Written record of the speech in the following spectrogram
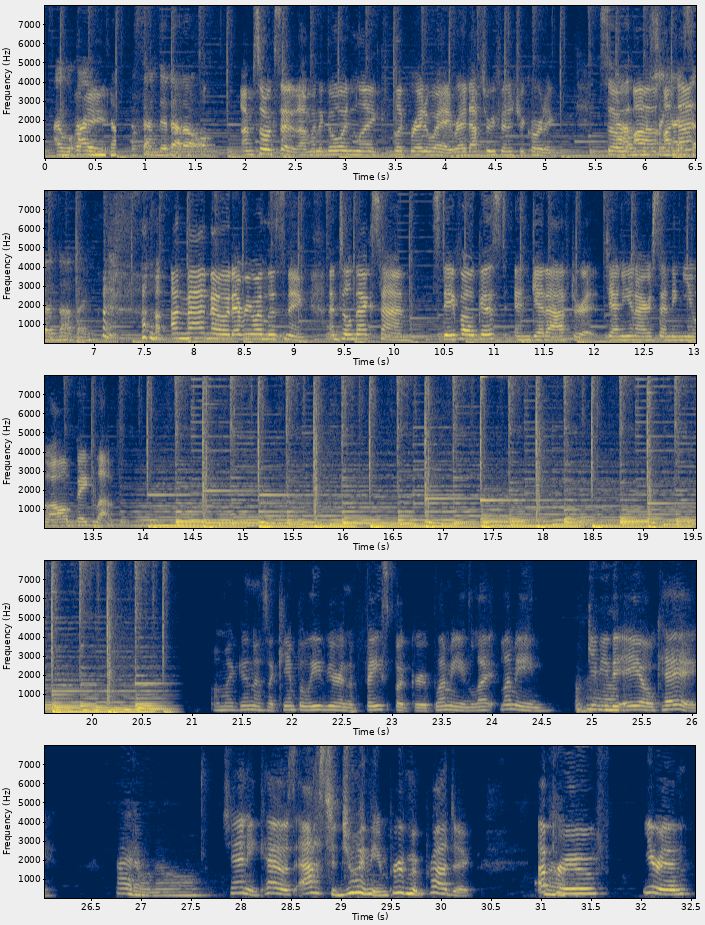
I, I'm Right. not offended at all. I'm so excited. I'm going to go and like look right away, right after we finish recording. So I'm uh, on, I that, said nothing. on that note, everyone listening, until next time, stay focused and get after it. Jenny and I are sending you all big love. Oh my goodness, I can't believe you're in the Facebook group. Let me let, let me give you the A-OK. I don't know. Jenny Kaus asked to join the improvement project. Approve. You're in.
